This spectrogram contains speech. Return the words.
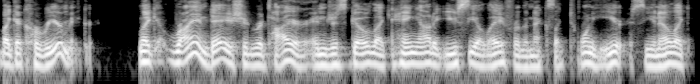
like a career maker. Like Ryan Day should retire and just go like hang out at UCLA for the next like 20 years, you know? Like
